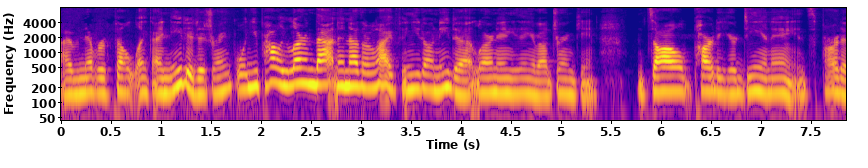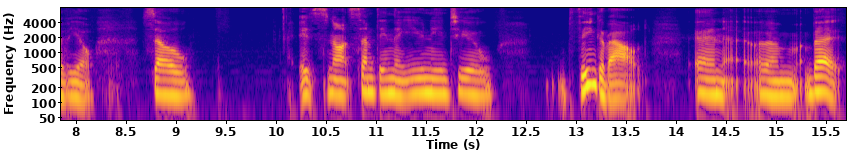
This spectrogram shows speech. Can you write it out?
I've never felt like I needed to drink. Well, you probably learned that in another life and you don't need to learn anything about drinking. It's all part of your DNA. It's part of you. So it's not something that you need to think about. And, um, but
